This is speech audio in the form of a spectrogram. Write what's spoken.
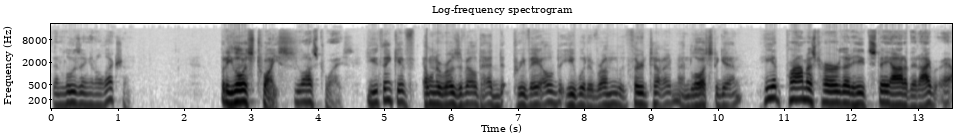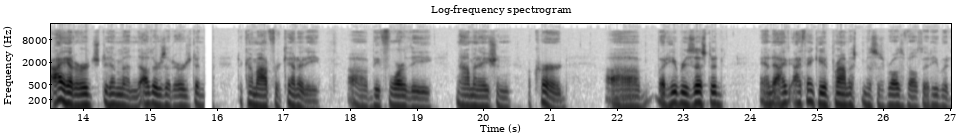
than losing an election. But he lost twice. He lost twice. Do you think if Eleanor Roosevelt had prevailed, he would have run the third time and lost again? He had promised her that he'd stay out of it. I, I had urged him, and others had urged him to come out for Kennedy uh, before the nomination occurred. Uh, but he resisted, and I, I think he had promised Mrs. Roosevelt that he would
